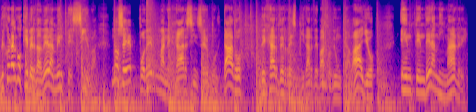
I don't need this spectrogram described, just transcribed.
mejor algo que verdaderamente sirva. No sé, poder manejar sin ser multado, dejar de respirar debajo de un caballo, entender a mi madre,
